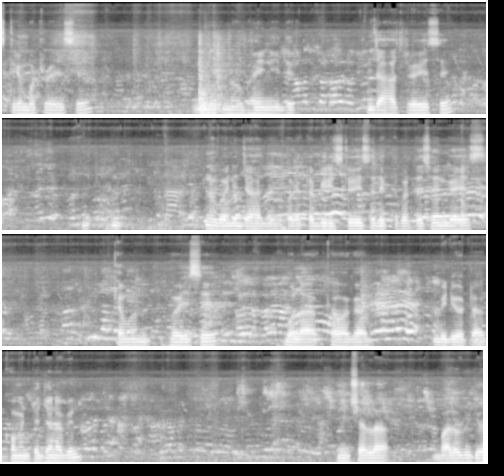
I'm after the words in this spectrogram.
স্ক্রিম বোট রয়েছে। নৌবাহিনীদের জাহাজ রয়েছে। নৌবাহিনীর জাহাজের উপর একটা ব্রিজ রয়েছে, দেখতে পারতেছেন গাইস কেমন হয়েছে? বলা, খাওয়া, গাছ। ভিডিওটা কমেন্টে জানাবেন। ইনশাল্লাহ ভালো ভিডিও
